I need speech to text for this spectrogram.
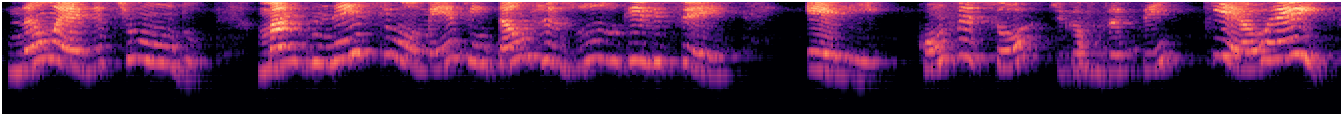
não é deste mundo. Mas nesse momento, então, Jesus o que ele fez? Ele confessou, digamos assim, que é o rei.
